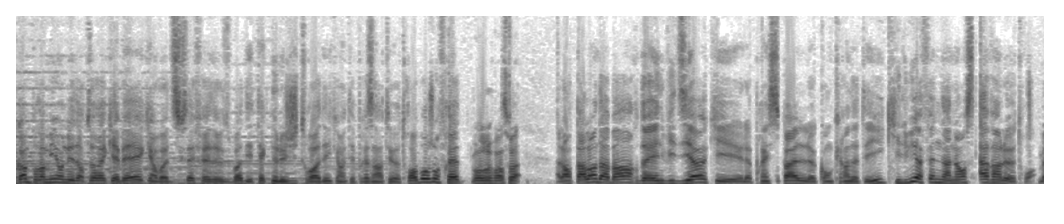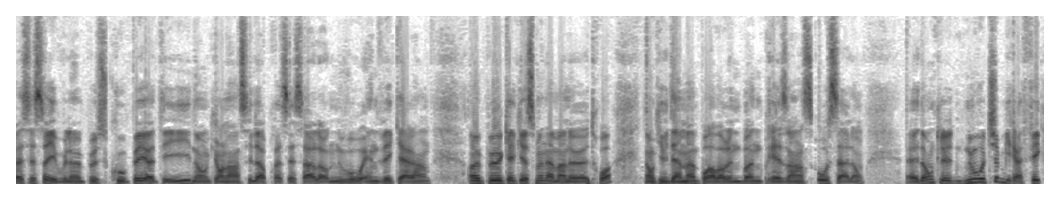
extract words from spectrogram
Comme promis, on est de retour à Québec et on va discuter avec Frédéric Dubois des technologies 3D qui ont été présentées au 3. Bonjour Fred. Bonjour François. Alors parlons d'abord de Nvidia, qui est le principal concurrent d'ATI, qui lui a fait une annonce avant le 3. Ben c'est ça, ils voulaient un peu couper ATI, donc ils ont lancé leur processeur, leur nouveau NV40, un peu quelques semaines avant le 3. Donc évidemment pour avoir une bonne présence au salon. Euh, donc le nouveau chip graphique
